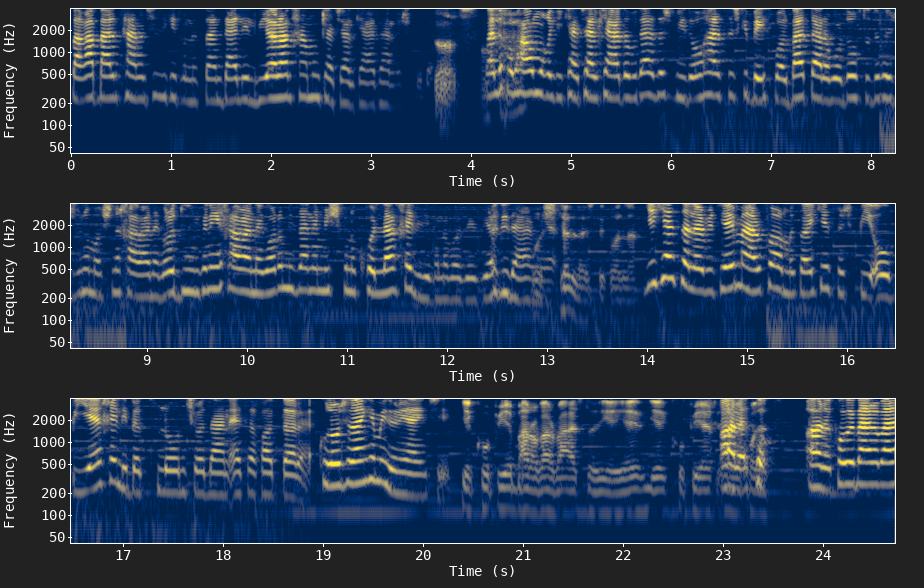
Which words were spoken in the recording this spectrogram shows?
فقط برای تنها چیزی که تونستن دلیل بیارن همون کچل کردنش بوده. درست. ولی خب همون موقع که کچل کرده بوده ازش ویدیو هستش که بیسبال بعد در آورده افتاده به جون ماشین خبرنگار. دوربین یه خبرنگار رو می‌زنه میشکونه. کلا خیلی دیوونه بازی زیادی در میاد مشکل داشته کلا. یکی از سلبریتی های معروف آمریکا آمریکایی که اسمش B.o.B ـه خیلی به کلون شدن اعتقاد داره. کلون شدن که می‌دونی یعنی چی؟ یه کپی برابر به اصل دیگه یه, یه کپی آره،. آره کپی برابر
